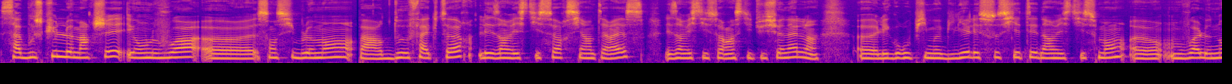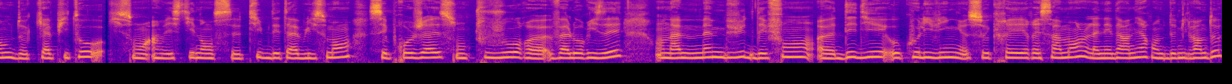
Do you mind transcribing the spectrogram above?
ça bouscule le marché et on le voit sensiblement par deux facteurs. Les investisseurs s'y intéressent, les investisseurs institutionnels, euh, les groupes immobiliers, les sociétés d'investissement. Euh, on voit le nombre de capitaux qui sont investis dans ce type d'établissement. Ces projets sont toujours euh, valorisés. On a même vu des fonds dédiés au co-living se créer récemment, l'année dernière, en 2022.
